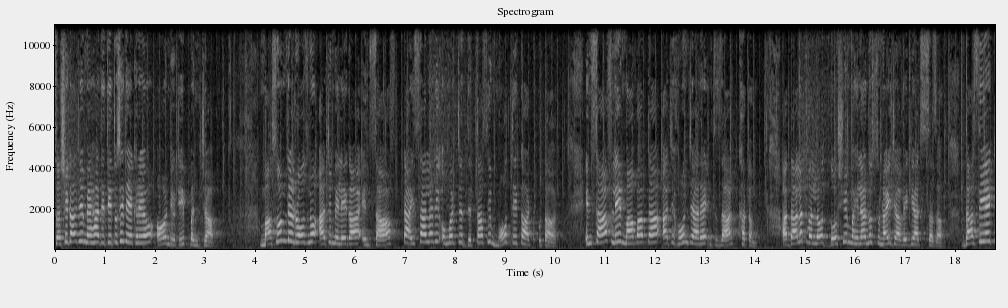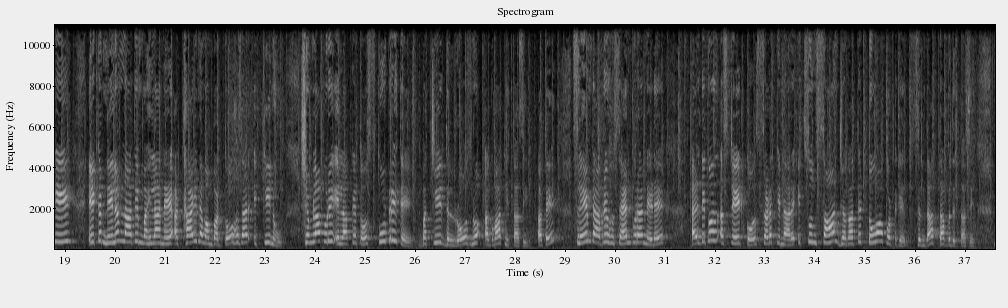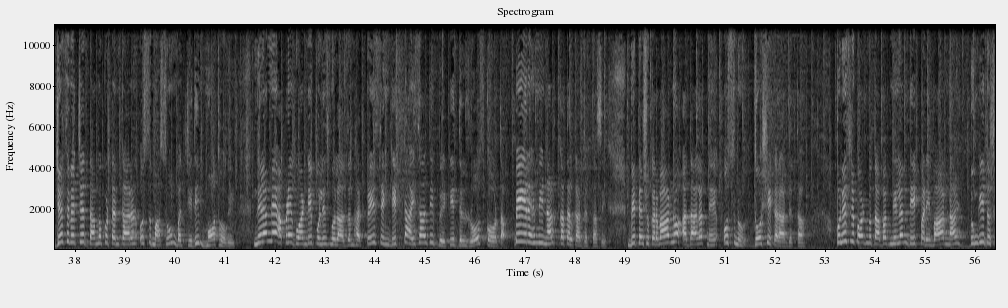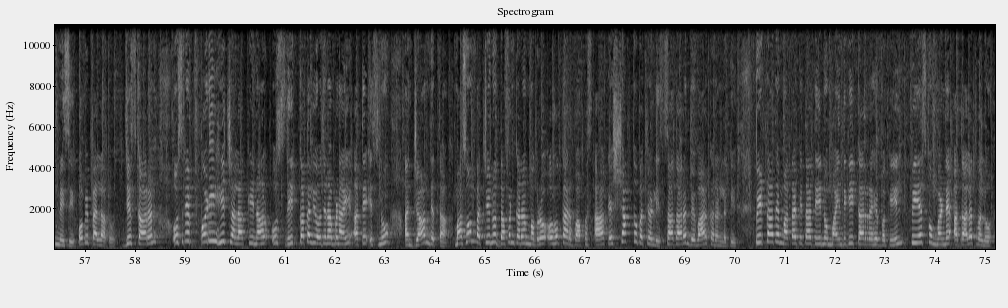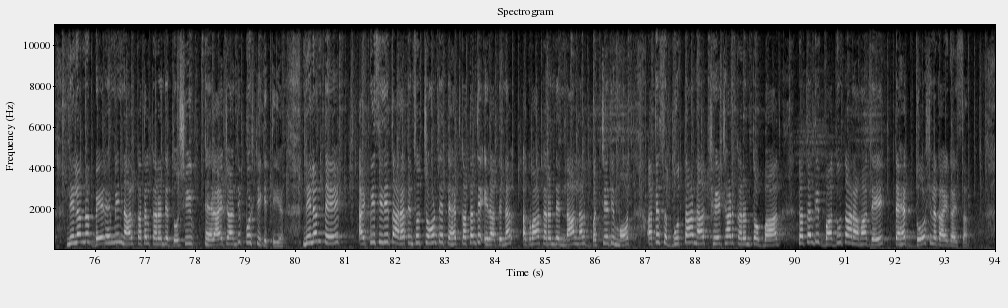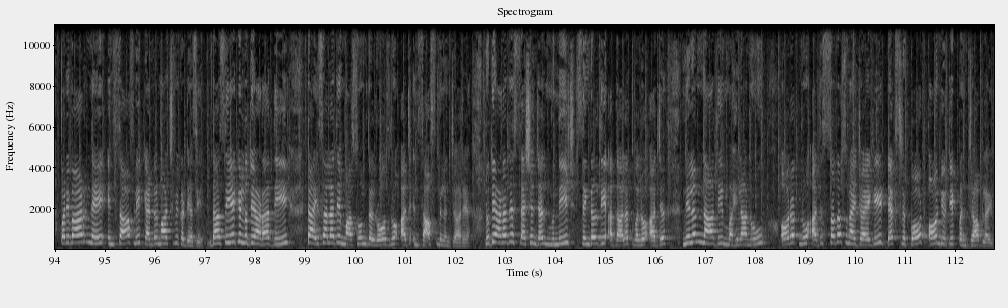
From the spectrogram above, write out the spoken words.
ਸਤਿ ਸ਼੍ਰੀ ਅਕਾਲ ਜੀ, ਮੈਂ ਹਾਂ ਅਦਿਤੀ, ਤੁਸੀਂ ਦੇਖ ਰਹੇ ਹੋ ਔਨ ਡਿਊਟੀ ਪੰਜਾਬ। ਮਾਸੂਮ ਦਿਲਰੋਜ਼ ਨੂੰ ਅੱਜ ਮਿਲੇਗਾ ਇਨਸਾਫ। 2.5 ਸਾਲਾਂ ਦੀ ਉਮਰ 'ਚ ਦਿੱਤਾ ਸੀ ਮੌਤ ਦੇ ਘਾਟ ਉਤਾਰ। ਇਨਸਾਫ ਲਈ ਮਾਪੇ ਦਾ ਅੱਜ ਹੋਣ ਜਾ ਰਿਹਾ ਇੰਤਜ਼ਾਰ ਖਤਮ। ਅਦਾਲਤ ਵੱਲੋਂ ਦੋਸ਼ੀ ਮਹਿਲਾ ਨੂੰ ਸੁਣਾਈ ਜਾਵੇਗੀ ਅੱਜ ਸਜ਼ਾ। ਦੱਸਦੀ ਹੈ ਕਿ ਇੱਕ ਨੀਲਮ ਨਾਂ ਦੀ ਮਹਿਲਾ ਨੇ 28 ਨਵੰਬਰ 2021 ਨੂੰ ਸ਼ਿਮਲਾਪੁਰੀ ਇਲਾਕੇ ਤੋਂ ਸਕੂਟਰੀ ਤੇ ਬੱਚੀ ਦਿਲਰੋਜ਼ ਨੂੰ ਅਗਵਾ ਕੀਤਾ ਸੀ ਅਤੇ ਸਲੇਮ ਟਾਬਰੇ ਹੁਸੈਨਪੁਰਾ ਨੇੜੇ ਐਲਡਿਕੋ ਅਸਟੇਟ ਕੋਲ ਸੜਕ ਕਿਨਾਰੇ ਇੱਕ ਸੁਨਸਾਨ ਜਗ੍ਹਾ ਤੇ ਟੋਆ ਪੁੱਟ ਕੇ ਜ਼ਿੰਦਾ ਦੱਬ ਦਿੱਤਾ ਸੀ, ਜਿਸ ਵਿੱਚ ਦਮ ਘੁੱਟਣ ਕਾਰਨ ਉਸ ਮਾਸੂਮ ਬੱਚੀ ਦੀ ਮੌਤ ਹੋ ਗਈ। ਨਿਰਮ ਨੇ ਆਪਣੇ ਗੁਆਂਢੀ ਪੁਲਿਸ ਮੁਲਾਜ਼ਮ ਹਰਪ੍ਰੀਤ ਸਿੰਘ ਦੀ 2.5 ਸਾਲ ਦੀ ਬੇਟੀ ਦਿਲਰੋਜ਼ ਕੌਰ ਦਾ ਬੇਰਹਿਮੀ ਨਾਲ ਕਤਲ ਕਰ ਦਿੱਤਾ ਸੀ। ਬੀਤੇ ਸ਼ੁੱਕਰਵਾਰ ਨੂੰ ਅਦਾਲਤ ਨੇ ਉਸ ਨੂੰ ਦੋਸ਼ੀ ਕਰਾਰ ਦਿੱਤਾ। ਪੁਲਿਸ ਰਿਪੋਰਟ ਮੁਤਾਬਕ ਨੀਲਮ ਦੀ ਪਰਿਵਾਰ ਨਾਲ ਡੂੰਗੀ ਦੁਸ਼ਮਣੀ ਸੀ। ਉਹ ਵੀ ਪਹਿਲਾਂ ਤੋਂ। ਜਿਸ ਕਾਰਨ ਉਸਨੇ ਬੜੀ ਹੀ ਚਾਲਾਕੀ ਨਾਲ ਉਸ ਦੀ ਕਤਲ ਯੋਜਨਾ ਬਣਾਈ ਅਤੇ ਇਸ ਨੂੰ ਅੰਜਾਮ ਦਿੱਤਾ। ਮਾਸੂਮ ਬੱਚੀ ਨੂੰ ਦਫਨ ਕਰਨ ਮਗਰੋਂ ਉਹ ਘਰ ਵਾਪਸ ਆ ਕੇ ਸ਼ੱਕ ਤੋਂ ਬਚਣ ਲਈ ਸਾਧਾਰਨ ਵਿਵਹਾਰ ਕਰਨ ਲੱਗੀ। ਪੀੜਤਾ ਦੇ ਮਾਤਾ-ਪਿਤਾ ਦੀ ਨੁਮਾਇੰਦਗੀ ਕਰ ਰਹੇ ਵਕੀਲ ਪੀਐਸ ਘੁੰਮਣ ਨੇ ਅਦਾਲਤ ਵੱਲੋਂ ਨੀਲਮ ਨੂੰ ਬੇਰਹਿਮੀ ਨਾਲ ਕਤਲ ਕਰਨ ਦੇ ਦੋਸ਼ੀ ਠਹਿਰਾਏ ਜਾਣ ਦੀ ਪੁਸ਼ਟੀ ਕੀਤੀ ਹੈ। ਨੀਲਮ ਤੇ ਆਈਪੀਸੀ ਦੀ ਧਾਰਾ 364 ਦੇ ਤਹਿਤ ਕਤਲ ਦੇ ਇਰਾਦੇ ਨਾਲ ਅਗਵਾ ਕਰਨ ਦੇ ਨਾਲ-ਨਾਲ ਬੱਚੇ ਦੀ ਮੌਤ ਅਤੇ ਸਬੂਤਾਂ ਨਾਲ ਛੇੜਛਾੜ ਕਰਨ ਤੋਂ ਬਾਅਦ ਕਤਲ ਦੀ ਵਾਧੂ ਧਾਰਾਵਾਂ ਦੇ ਤਹਿਤ ਦੋਸ਼ ਲਗਾਏ ਗਏ ਸਨ। ਪਰਿਵਾਰ ਨੇ ਇਨਸਾਫ ਲਈ ਕੈਂਡਲ ਮਾਰਚ ਵੀ ਕੱਢਿਆ ਸੀ। ਦੱਸਦੀ ਹੈ ਕਿ ਲੁਧਿਆਣਾ ਦੀ 2.5 ਸਾਲਾਂ ਦੇ ਮਾਸੂਮ ਦਿਲਰੋਜ਼ ਨੂੰ ਅੱਜ ਇਨਸਾਫ ਮਿਲਣ ਜਾ ਰਿਹਾ ਲੁਧਿਆਣਾ ਦੇ ਸੈਸ਼ਨ ਜੱਜ ਮਨੀਸ਼ ਸਿੰਗਲ ਦੀ ਅਦਾਲਤ ਵੱਲੋਂ ਅੱਜ ਨਿਲਮ ਨਾਂ ਦੀ ਮਹਿਲਾ ਨੂੰ ਔਰਤ ਨੂੰ ਅੱਜ ਸਜ਼ਾ ਸੁਣਾਈ ਜਾਏਗੀ। ਡੈਕਸ report on duty Punjab live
